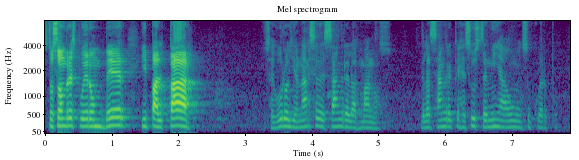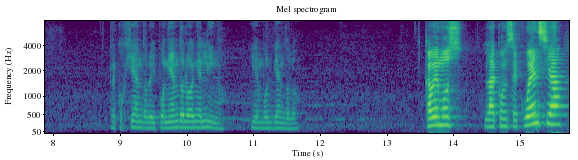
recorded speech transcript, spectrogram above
Estos hombres pudieron ver y palpar, seguro llenarse de sangre las manos, de la sangre que Jesús tenía aún en su cuerpo, recogiéndolo y poniéndolo en el lino y envolviéndolo. Acá vemos la consecuencia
